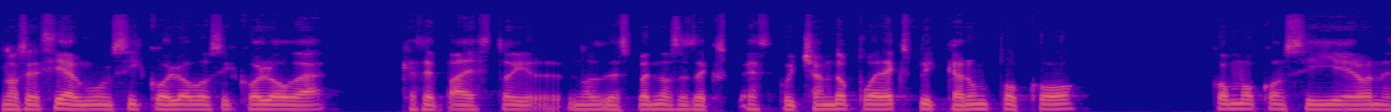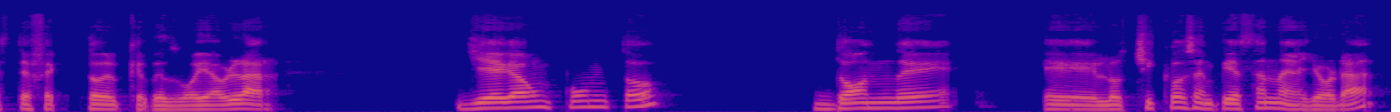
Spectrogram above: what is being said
no sé si algún psicólogo o psicóloga que sepa esto y después nos esté escuchando puede explicar un poco cómo consiguieron este efecto del que les voy a hablar. Llega un punto donde eh, los chicos empiezan a llorar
